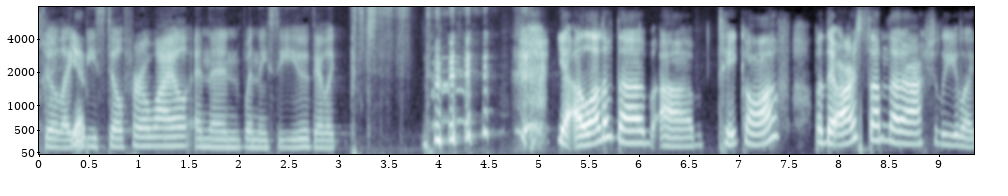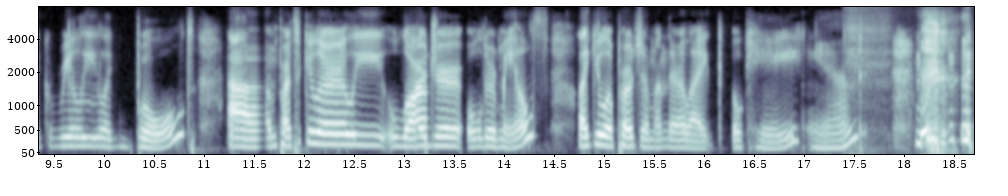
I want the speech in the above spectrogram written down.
So like yep. be still for a while, and then when they see you, they're like. yeah, a lot of them um, take off, but there are some that are actually like really like bold, um, particularly larger, older males. Like you'll approach them and they're like, "Okay, and."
